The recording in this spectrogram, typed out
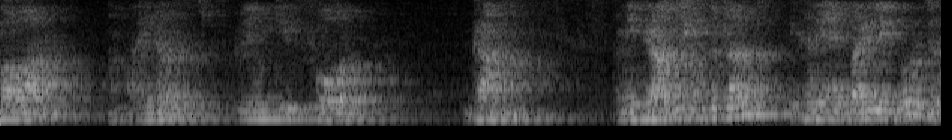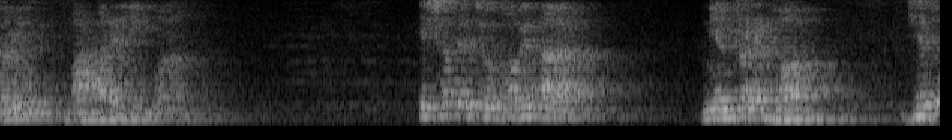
power minus twenty four gram আমি গ্রাম শব্দটা এখানে একবারে লিখব যেন আমি বারবারে লিখব না। এর সাথে যোগ হবে তার নিউট্রনের ভর। যেহেতু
